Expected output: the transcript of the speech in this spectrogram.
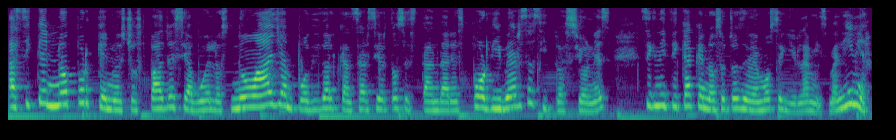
Así que no porque nuestros padres y abuelos no hayan podido alcanzar ciertos estándares por diversas situaciones, significa que nosotros debemos seguir la misma línea.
